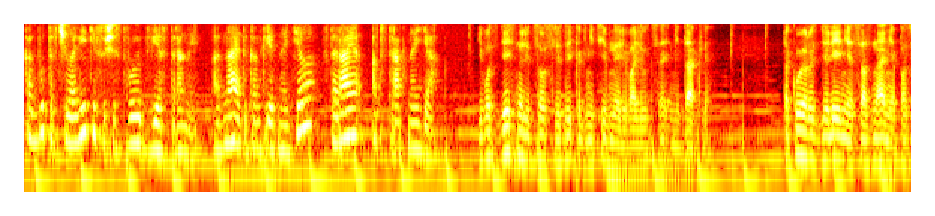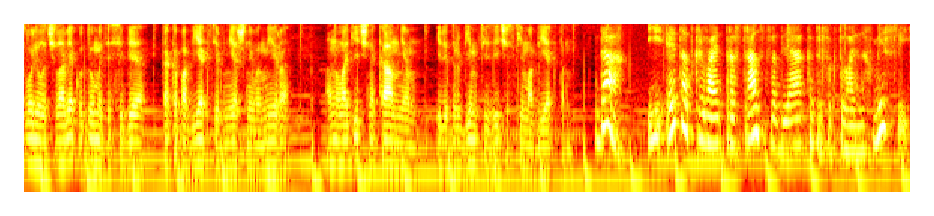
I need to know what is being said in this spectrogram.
Как будто в человеке существуют две стороны. Одна – это конкретное тело, вторая – абстрактное «я». И вот здесь налицо следы когнитивной революции, не так ли? Такое разделение сознания позволило человеку думать о себе как об объекте внешнего мира, аналогично камням или другим физическим объектам. Да, и это открывает пространство для контрфактуальных мыслей,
